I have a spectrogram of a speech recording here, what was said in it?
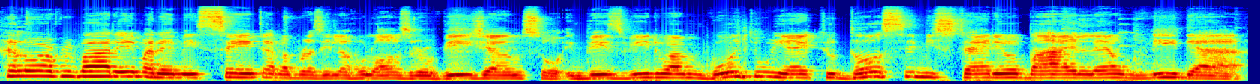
Hello everybody, my name is Saint, I'm a Brazilian who loves Eurovision. So in this video I'm going to react to Doce Mistério by Leo Media.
